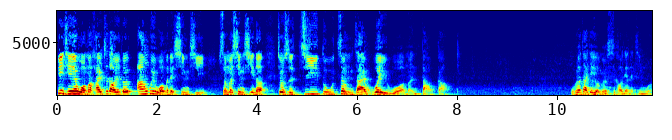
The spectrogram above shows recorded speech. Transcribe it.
并且我们还知道一个安慰我们的信息，什么信息呢？就是基督正在为我们祷告。我不知道大家有没有思考这样的经文，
